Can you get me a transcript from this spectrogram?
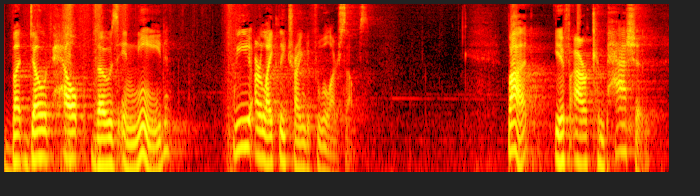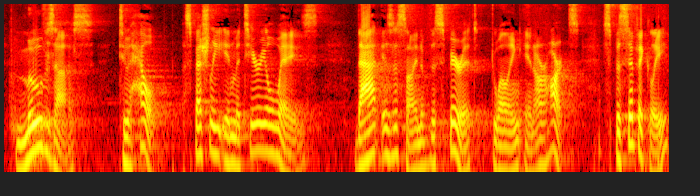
but don't help those in need, we are likely trying to fool ourselves. But if our compassion moves us to help, especially in material ways, that is a sign of the Spirit dwelling in our hearts. Specifically,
